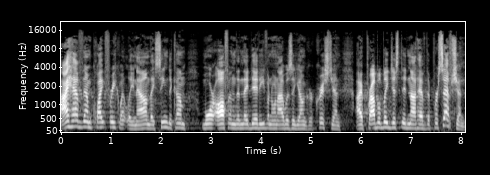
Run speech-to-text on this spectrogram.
I have them quite frequently now, and they seem to come more often than they did even when I was a younger Christian. I probably just did not have the perception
